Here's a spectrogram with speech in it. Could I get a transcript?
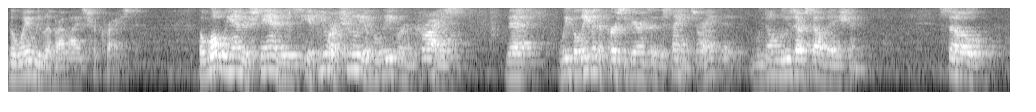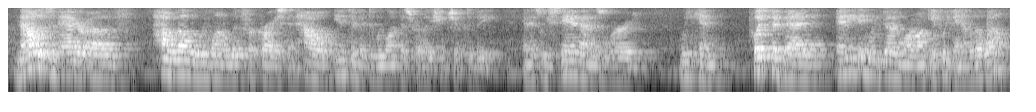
the way we live our lives for Christ. But what we understand is if you are truly a believer in Christ, that we believe in the perseverance of the saints, right? That we don't lose our salvation. So now it's a matter of how well do we want to live for Christ and how intimate do we want this relationship to be. And as we stand on His Word, we can put to bed anything we've done wrong if we've handled it well.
